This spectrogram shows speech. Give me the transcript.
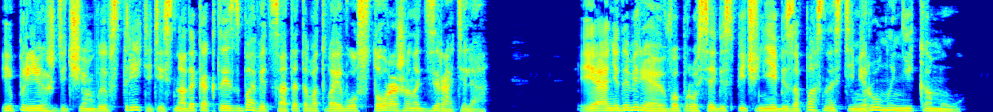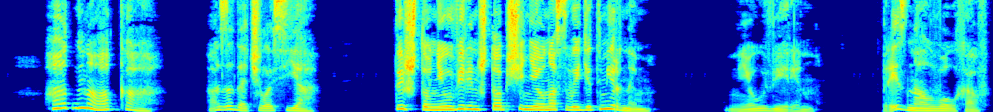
«И прежде чем вы встретитесь, надо как-то избавиться от этого твоего сторожа-надзирателя. Я не доверяю в вопросе обеспечения безопасности Мируны никому». «Однако», – озадачилась я, – «ты что, не уверен, что общение у нас выйдет мирным?» «Не уверен», – признал Волхов.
